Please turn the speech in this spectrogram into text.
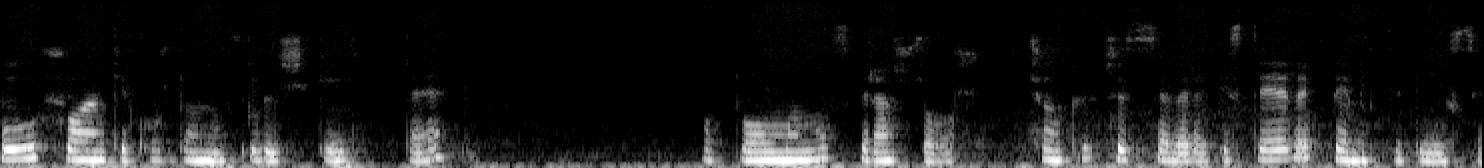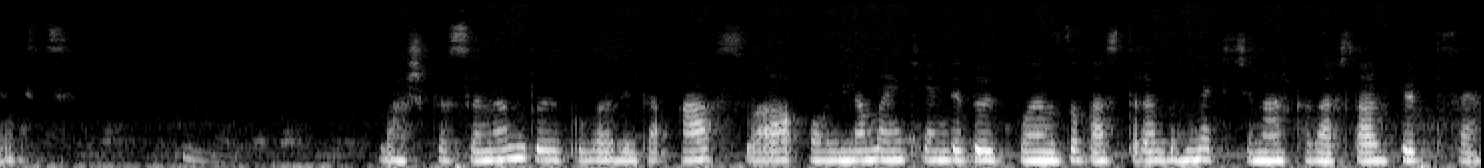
Bu şu anki kurduğunuz ilişkide mutlu olmanız biraz zor. Çünkü siz severek, isteyerek birlikte değilsiniz. Başkasının duygularıyla asla oynamayın. Kendi duygularınızı bastırabilmek için arkadaşlar lütfen.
